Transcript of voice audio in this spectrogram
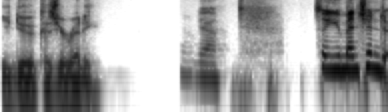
You do it because you're ready. Yeah. So you mentioned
